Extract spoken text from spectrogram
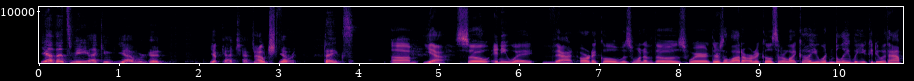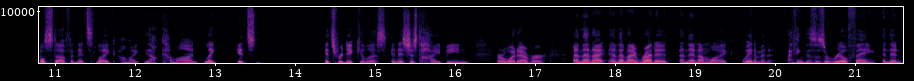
Yeah, that's me. I can. Yeah, we're good. Yep. Gotcha. Vouch for it. Thanks. Um, yeah. So anyway, that article was one of those where there's a lot of articles that are like, oh, you wouldn't believe what you could do with Apple stuff, and it's like, oh my, oh, come on, like it's it's ridiculous, and it's just hyping or whatever. And then I and then I read it, and then I'm like, wait a minute, I think this is a real thing. And then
